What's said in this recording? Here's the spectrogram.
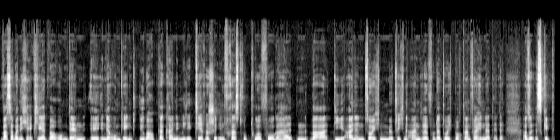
was aber nicht erklärt, warum denn äh, in der Umgegend überhaupt gar keine militärische Infrastruktur vorgehalten war, die einen solchen möglichen Angriff oder Durchbruch dann verhindert hätte. Also es gibt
